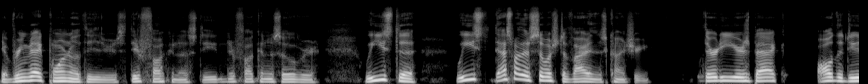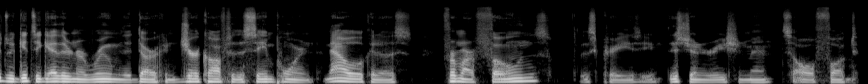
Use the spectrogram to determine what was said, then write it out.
yeah, bring back porno theaters. They're fucking us, dude. They're fucking us over. We used to, we used. that's why there's so much divide in this country. Thirty years back, all the dudes would get together in a room in the dark and jerk off to the same porn. Now look at us from our phones. It's crazy. This generation, man, it's all fucked.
